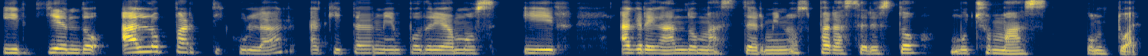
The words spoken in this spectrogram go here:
ir yendo a lo particular. Aquí también podríamos ir agregando más términos para hacer esto mucho más puntual.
